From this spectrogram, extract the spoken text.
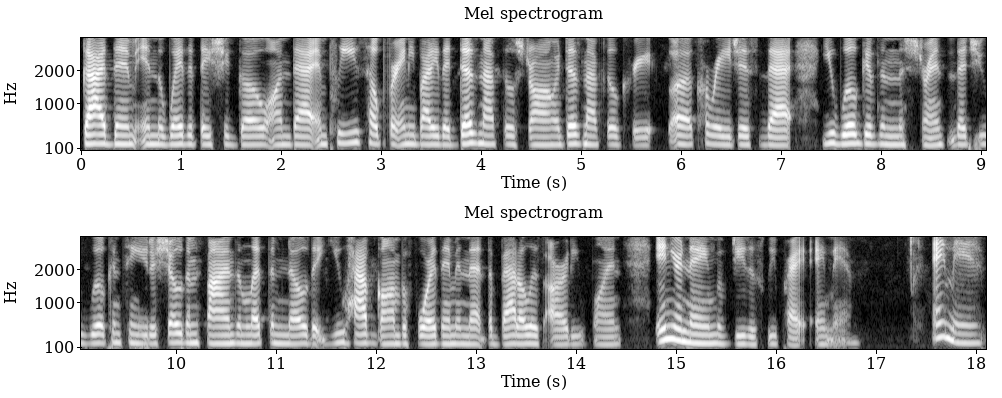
guide them in the way that they should go on that. And please help for anybody that does not feel strong or does not feel cre- uh, courageous that you will give them the strength, that you will continue to show them signs and let them know that you have gone before them and that the battle is already won. In your name of Jesus, we pray. Amen. Amen.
